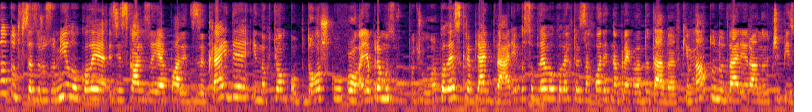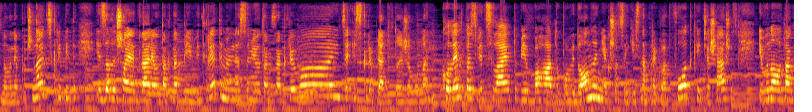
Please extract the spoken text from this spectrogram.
Ну тут все зрозуміло, коли зіскальзує палець з крейди і ногтем об дошку. О, а я прямо звук почула. Коли скриплять двері, особливо коли хтось заходить, наприклад, до тебе в кімнату, ну двері рано чи пізно вони починають скрипіти і залишає двері отак напіввідкритими, вони самі отак закриваються і скриплять в той же момент. Коли хтось відсилає тобі багато повідомлень, якщо це якісь, наприклад, фотки чи ще щось, і воно отак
